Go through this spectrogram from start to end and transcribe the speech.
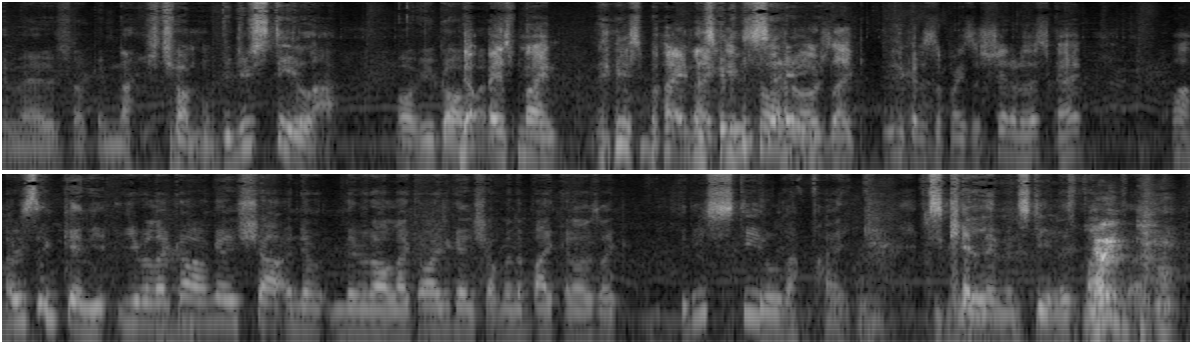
and there's fucking nice John. Did you steal that? Or have you got No, one? it's mine. It's mine. Like you gonna saw it, say. I was like, you're gonna surprise the shit out of this guy. Wow. I was thinking, you, you were like, oh, I'm getting shot, and they, they were all like, oh, he's getting shot with a bike, and I was like, did he steal that bike? Just kill him and steal his bike. Yoink!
